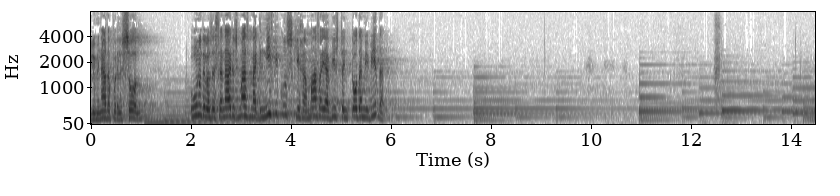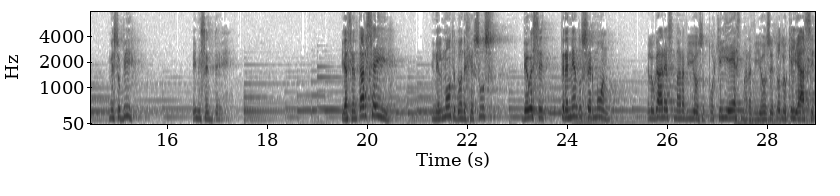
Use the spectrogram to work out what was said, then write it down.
iluminada por el sol. Uno de los escenarios más magníficos que jamás haya visto en toda mi vida. Me subí y me senté. Y al sentarse en el monte donde Jesús dio ese tremendo sermón, el lugar es maravilloso porque Él es maravilloso y todo lo que Él hace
